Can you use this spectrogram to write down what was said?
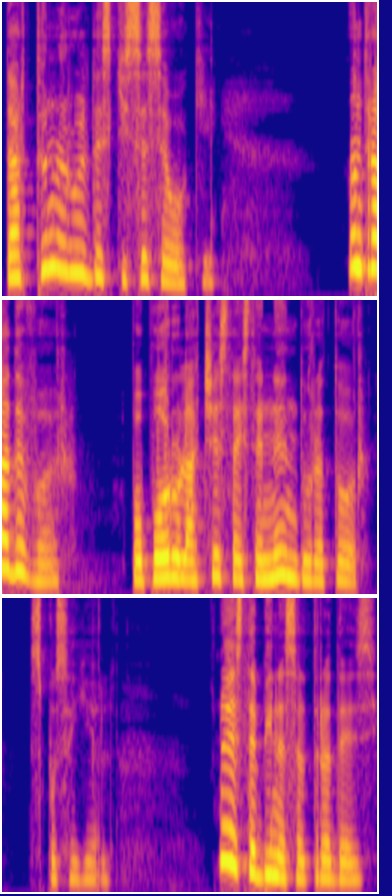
Dar tânărul deschisese ochii. Într-adevăr, poporul acesta este neîndurător, spuse el. Nu este bine să-l trădezi.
